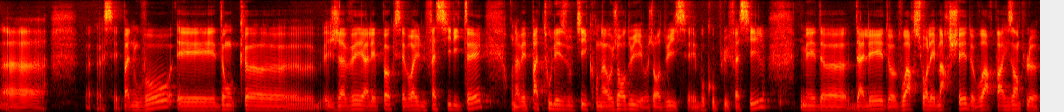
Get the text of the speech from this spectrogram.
Euh, euh, c'est pas nouveau. Et donc, euh, j'avais à l'époque, c'est vrai, une facilité. On n'avait pas tous les outils qu'on a aujourd'hui. Aujourd'hui, c'est beaucoup plus facile, mais d'aller, de, voir sur les marchés, de voir par exemple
